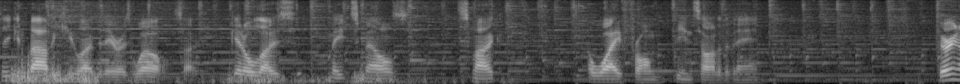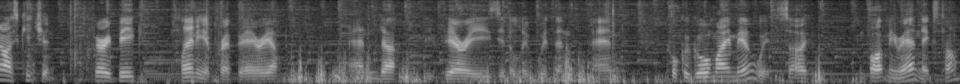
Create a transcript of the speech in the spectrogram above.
So you can barbecue over there as well. So get all those meat smells, smoke away from the inside of the van. Very nice kitchen, very big, plenty of prep area and uh, very easy to live with and, and cook a gourmet meal with. So invite me around next time.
